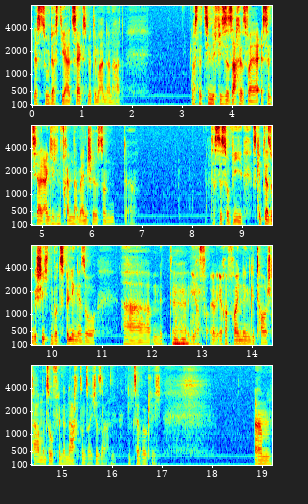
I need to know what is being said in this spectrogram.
lässt zu, dass die halt Sex mit dem anderen hat. Was eine ziemlich fiese Sache ist, weil er essentiell eigentlich ein fremder Mensch ist und ja. Das ist so wie, es gibt ja so Geschichten, wo Zwillinge so äh, mit äh, mhm. ihrer, äh, ihrer Freundin getauscht haben und so für eine Nacht und solche Sachen. Gibt es ja wirklich. Ähm,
